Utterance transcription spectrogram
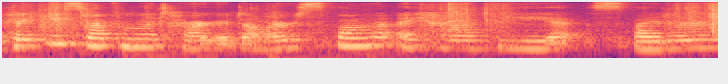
Picked these up from the Target dollar spot. I have the spiders.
